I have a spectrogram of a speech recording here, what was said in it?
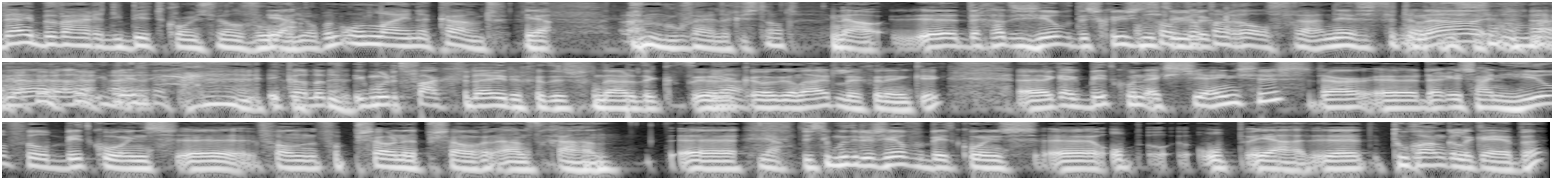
wij bewaren die bitcoins wel voor je op een online account. Ja. hoe veilig is dat? Nou, er gaat dus heel veel discussie natuurlijk... Zal ik dat aan Ralf vragen? Nee, vertel nou, ja, ik, denk, ik, kan het, ik moet het vaak verdedigen, dus vandaar dat ik het uh, ja. kan uitleggen, denk ik. Uh, kijk, Bitcoin exchanges, daar, uh, daar zijn heel veel bitcoins van, van persoon naar persoon aan het gaan. Uh, ja. Dus die moeten dus heel veel bitcoins uh, op, op, ja, uh, toegankelijk hebben.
